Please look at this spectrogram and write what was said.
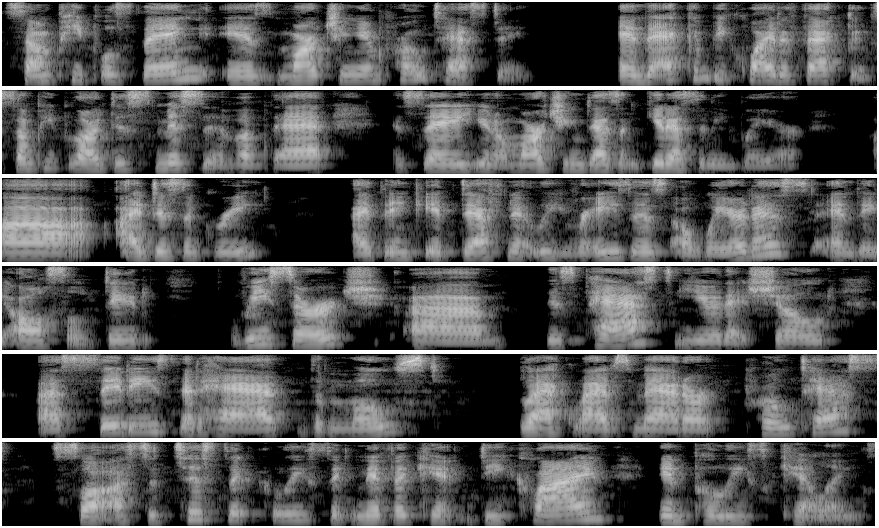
some people's thing is marching and protesting. And that can be quite effective. Some people are dismissive of that and say, you know, marching doesn't get us anywhere. Uh, I disagree. I think it definitely raises awareness. And they also did research um, this past year that showed uh, cities that had the most Black Lives Matter protests saw a statistically significant decline in police killings,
